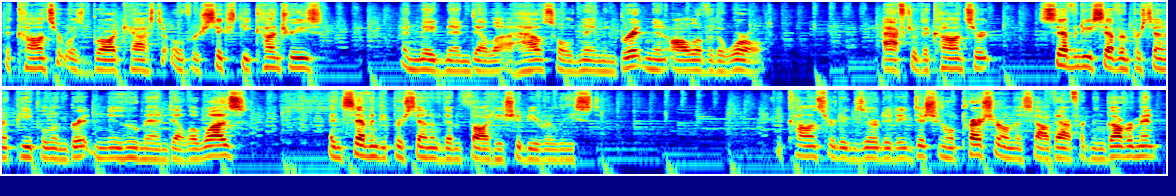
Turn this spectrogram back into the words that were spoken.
The concert was broadcast to over 60 countries and made Mandela a household name in Britain and all over the world. After the concert, 77% of people in Britain knew who Mandela was, and 70% of them thought he should be released. The concert exerted additional pressure on the South African government,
